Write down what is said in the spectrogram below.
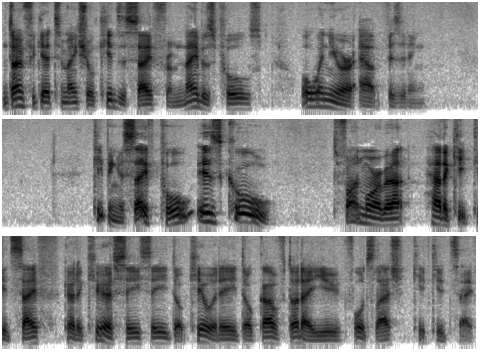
And don't forget to make sure kids are safe from neighbours' pools or when you are out visiting. Keeping a safe pool is cool. To find more about how to keep kids safe, go to qfcc.qld.gov.au forward slash keep kids safe.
